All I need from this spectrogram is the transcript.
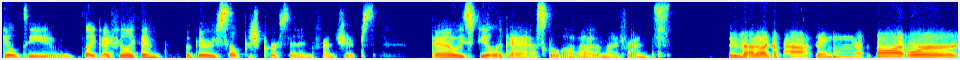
guilty. Like I feel like I'm a very selfish person in friendships. Like, I always feel like I ask a lot out of my friends. Is that like a passing thought or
